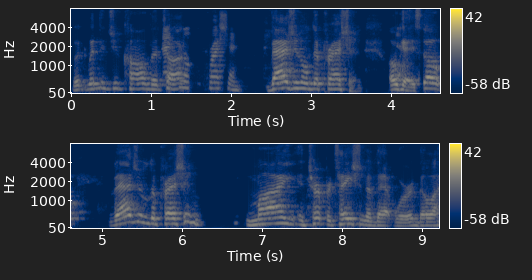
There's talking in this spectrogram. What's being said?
What, what did you call the talk? Vaginal depression. Vaginal depression. Okay, so vaginal depression. My interpretation of that word, though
